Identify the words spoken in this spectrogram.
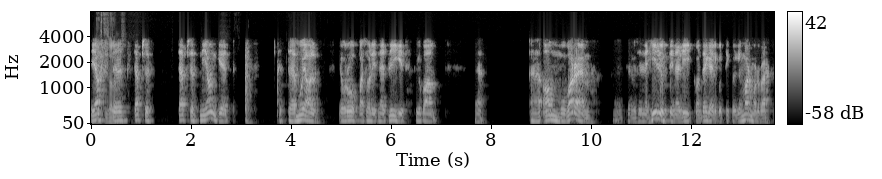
jah, täpselt, täpselt nii ongi, et, et äh, mujal Euroopas olid need liigid juba äh, äh, ammu varem, ütleme selline hiljutine liik on tegelikult ikkagi marmorvähk.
